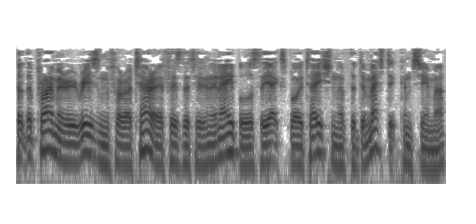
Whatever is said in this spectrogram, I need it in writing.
that the primary reason for a tariff is that it enables the exploitation of the domestic consumer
